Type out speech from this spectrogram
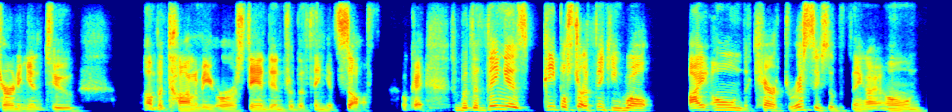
turning into a metonymy or a stand in for the thing itself. Okay. But the thing is, people start thinking, well, I own the characteristics of the thing I own.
